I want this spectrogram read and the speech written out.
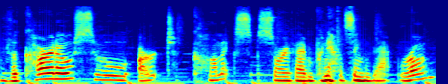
Vicardo, so art comics. Sorry if I'm pronouncing that wrong.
